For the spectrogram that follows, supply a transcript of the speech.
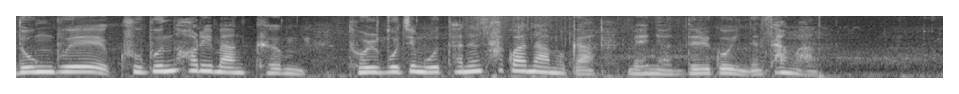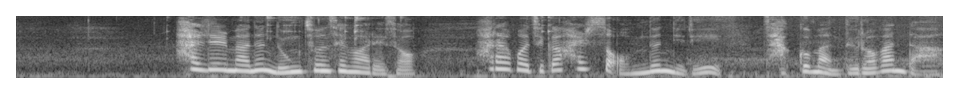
농부의 굽은 허리만큼 돌보지 못하는 사과나무가 매년 늘고 있는 상황. 할 일 많은 농촌 생활에서 할아버지가 할 수 없는 일이 자꾸만 늘어간다.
